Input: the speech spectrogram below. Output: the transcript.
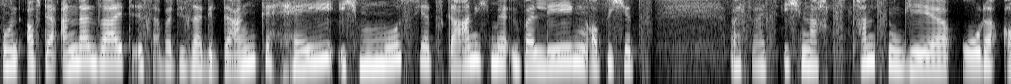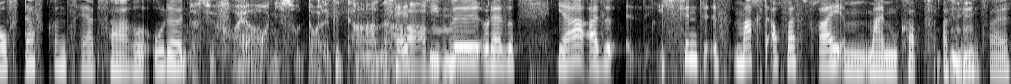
Und auf der anderen Seite ist aber dieser Gedanke, hey, ich muss jetzt gar nicht mehr überlegen, ob ich jetzt was weiß ich, nachts tanzen gehe oder auf das Konzert fahre oder was wir vorher auch nicht so doll getan Festival haben. Festival oder so. Ja, also ich finde, es macht auch was frei in meinem Kopf auf mhm. jeden Fall.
